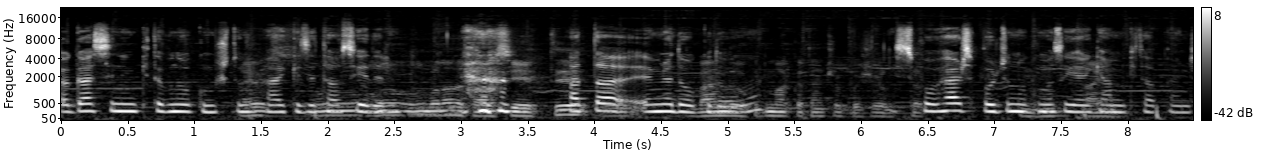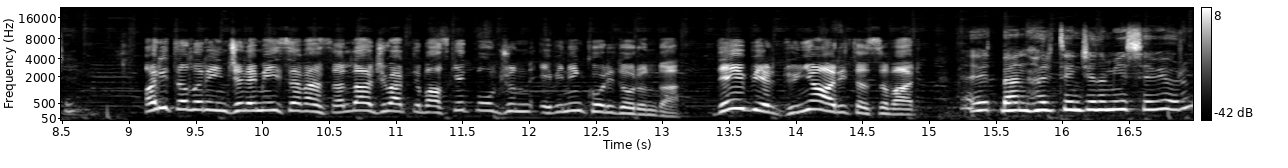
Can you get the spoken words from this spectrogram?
Agassi'nin kitabını okumuştum. Evet, Herkese onu- tavsiye ederim. Onu, onu bana da tavsiye etti. Hatta Emre de okudu ben de onu. okudum hakikaten çok başarılı. Spor, her sporcunun okuması gereken aynen. bir kitap bence. Haritaları incelemeyi seven sarı lacivertli basketbolcunun evinin koridorunda dev bir dünya haritası var. Evet ben harita incelemeyi seviyorum.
